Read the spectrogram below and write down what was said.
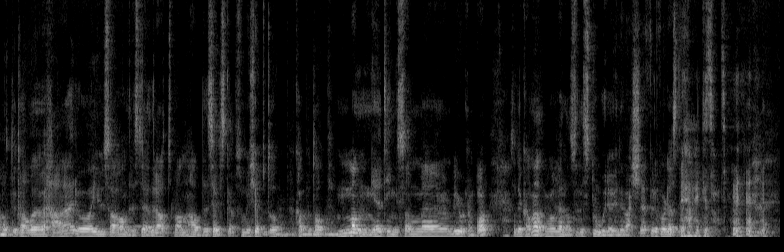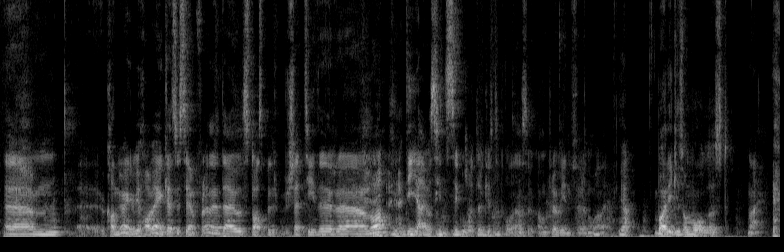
80-tallet her og i USA og andre steder at man hadde selskap som ble kjøpt opp, kappet opp. Mange ting som uh, ble gjort om på. Så det kan være at vi må vende oss til det store universet for å få løsning. Ja, ikke sant? Ehm, jo egentlig, vi har jo egentlig et system for det. Det er jo statsbudsjettider eh, nå. De er jo sinnssykt gode til å kutte på det, så vi kan prøve å innføre noe av det. Ja. Bare ikke så målløst. Nei.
